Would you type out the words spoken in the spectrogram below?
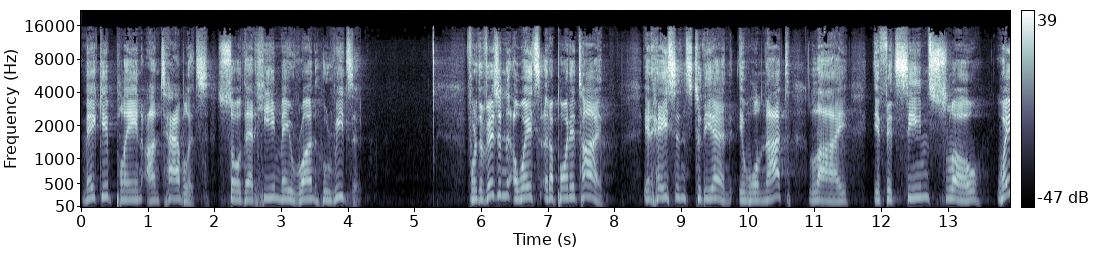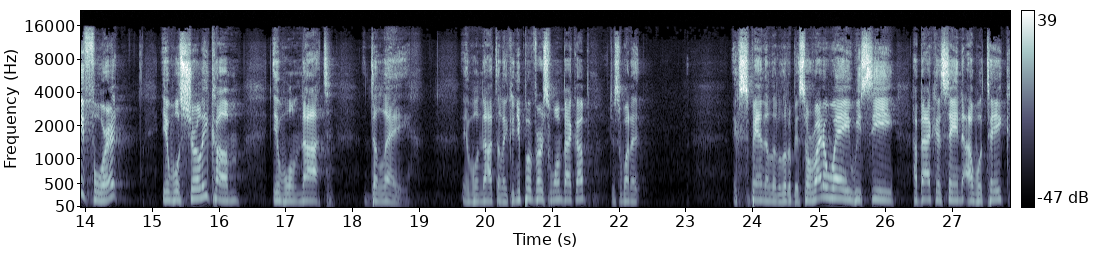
make it plain on tablets, so that he may run who reads it. For the vision awaits an appointed time. It hastens to the end. It will not lie. If it seems slow, wait for it. It will surely come. It will not delay. It will not delay. Can you put verse 1 back up? Just want to expand a little, little bit. So, right away, we see Habakkuk saying, I will take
